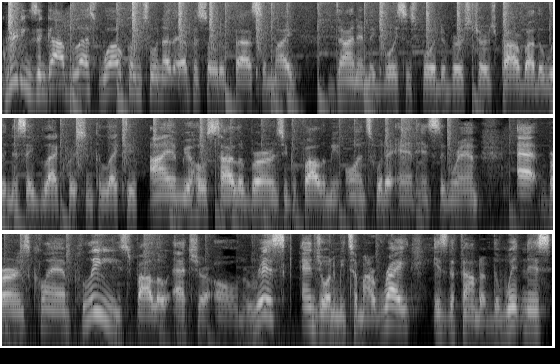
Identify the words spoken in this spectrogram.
Greetings and God bless. Welcome to another episode of Pass the Mic, Dynamic Voices for a Diverse Church, powered by the Witness, a Black Christian collective. I am your host, Tyler Burns. You can follow me on Twitter and Instagram at Burns Clan. Please follow at your own risk. And joining me to my right is the founder of The Witness.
